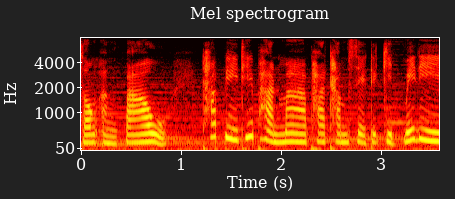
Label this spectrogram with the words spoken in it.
ซองอ่างเปา ถ้าปีที่ผ่านมาพาทำเศรษฐกิจไม่ดี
